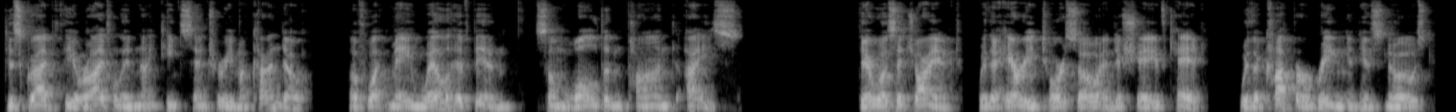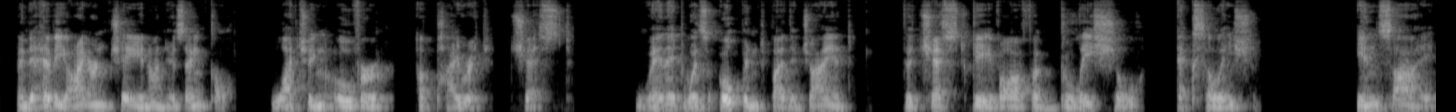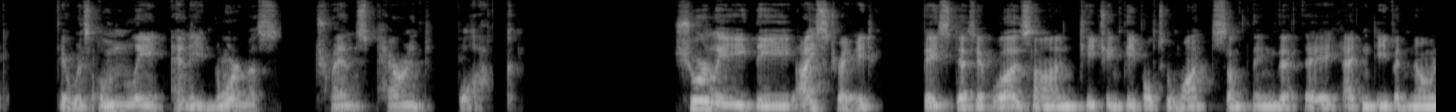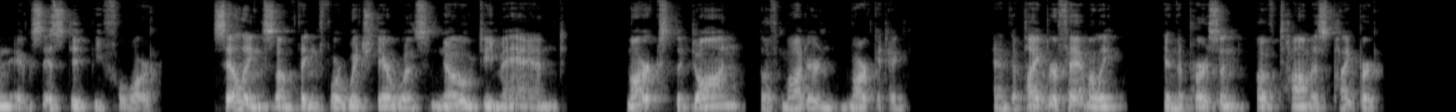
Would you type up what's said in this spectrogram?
described the arrival in 19th century Macondo of what may well have been some Walden Pond ice. There was a giant with a hairy torso and a shaved head, with a copper ring in his nose and a heavy iron chain on his ankle watching over a pirate chest. When it was opened by the giant, the chest gave off a glacial exhalation. Inside, there was only an enormous, transparent block. Surely the ice trade, based as it was on teaching people to want something that they hadn't even known existed before, selling something for which there was no demand marks the dawn of modern marketing. And the Piper family, in the person of Thomas Piper,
